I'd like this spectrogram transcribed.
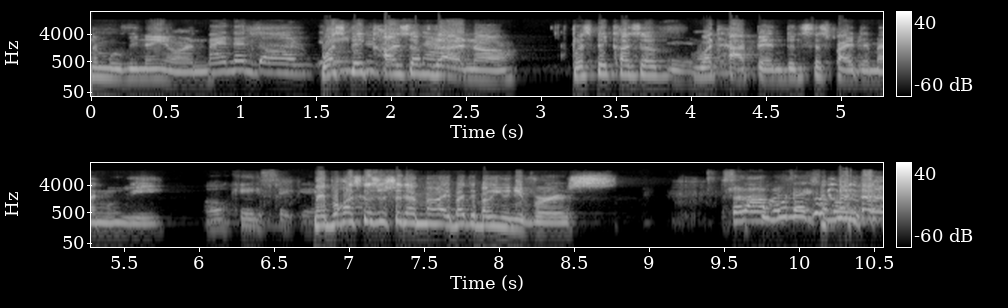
na movie na yon nandun. was because of the, ano, was because of Yeah. what happened dun sa Spider-Man movie. Okay, sige. May bukas kasi siya ng mga iba't ibang universe. Salamat sa spoiler.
